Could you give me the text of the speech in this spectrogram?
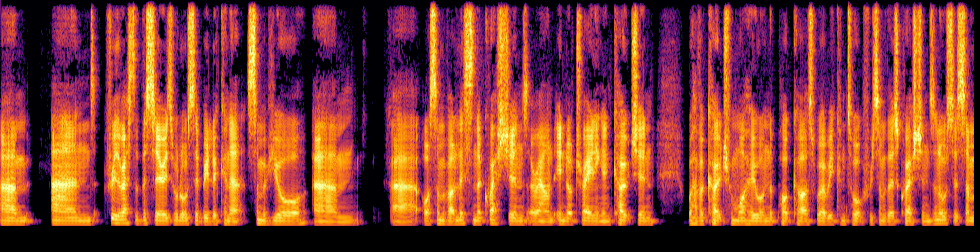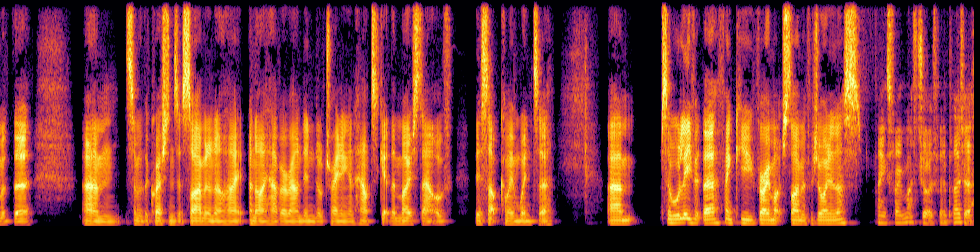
Um, and through the rest of the series, we'll also be looking at some of your um, uh, or some of our listener questions around indoor training and coaching. We'll have a coach from Wahoo on the podcast where we can talk through some of those questions and also some of the um, some of the questions that Simon and I and I have around indoor training and how to get the most out of this upcoming winter. Um, so we'll leave it there. Thank you very much, Simon, for joining us. Thanks very much, George. It's been a pleasure.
